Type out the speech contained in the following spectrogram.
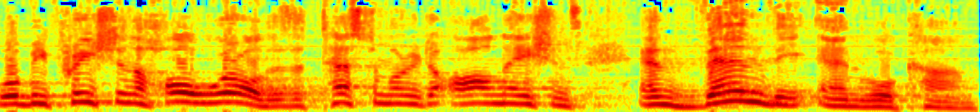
will be preached in the whole world as a testimony to all nations, and then the end will come.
